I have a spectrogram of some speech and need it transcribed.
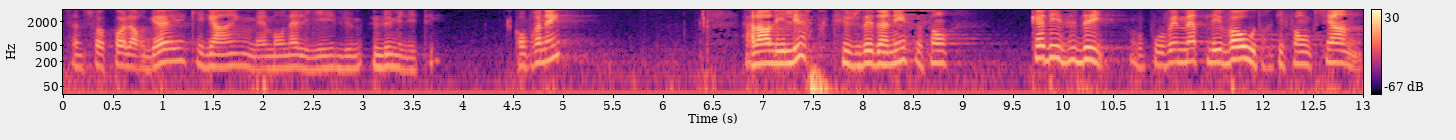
ce ne soit pas l'orgueil qui gagne, mais mon allié, l'humilité. Comprenez? Alors, les listes que je vous ai données, ce sont que des idées. Vous pouvez mettre les vôtres qui fonctionnent,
